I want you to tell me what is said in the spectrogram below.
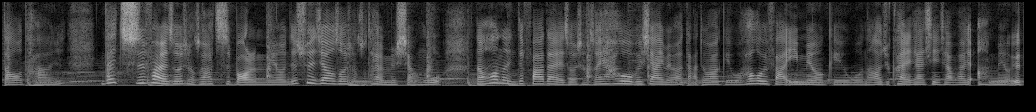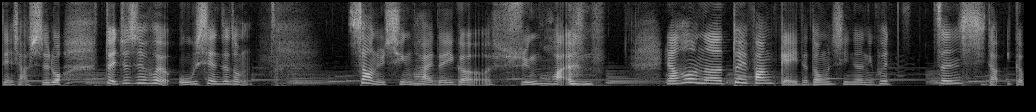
到它。你在吃饭的时候想说他吃饱了没有？你在睡觉的时候想说他有没有想我？然后呢，你在发呆的时候想说，哎，他会不会下一秒要打电话给我？他会不会发 email 给我？然后去看一下信箱，发现啊，没有，有点小失落。对，就是会无限这种少女情怀的一个循环。然后呢，对方给的东西呢，你会珍惜到一个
